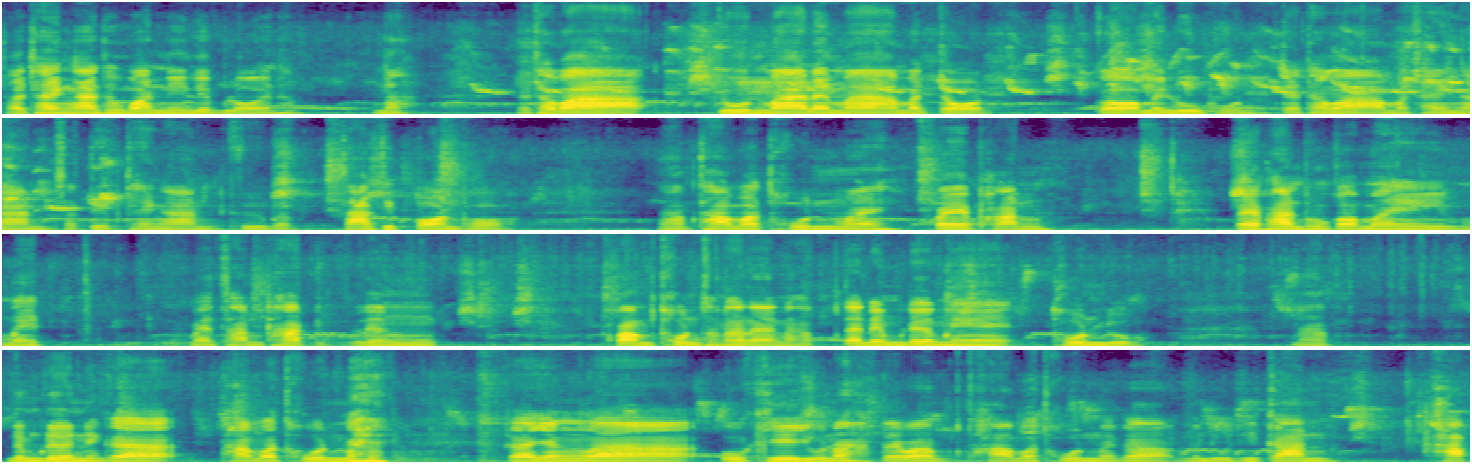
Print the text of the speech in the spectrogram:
ถ้าใช้งานทุกวันนี้เรียบร้อยนะครับนะแต่ถ้าว่าจูนมาอะไรมาเอามาจอดก็ไม่รู้ผล แต่ถ้าว่าเอามาใช้งานสเต็ปใช้งานคือแบบ 30 ปอนด์พอนะครับถามว่าทนไหมแปรผัน แปรผันผมก็ไม่ไม่ไม่สันทัดเรื่องความทนเท่าไหร่นะครับ แต่เดิมๆนี่ทนอยู่นะครับ เดิมๆนี่ก็ถามว่าทนไหมก็ยังว่าโอเคอยู่นะ แต่ว่าถามว่าทนไหมก็มันอยู่ที่การขับ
